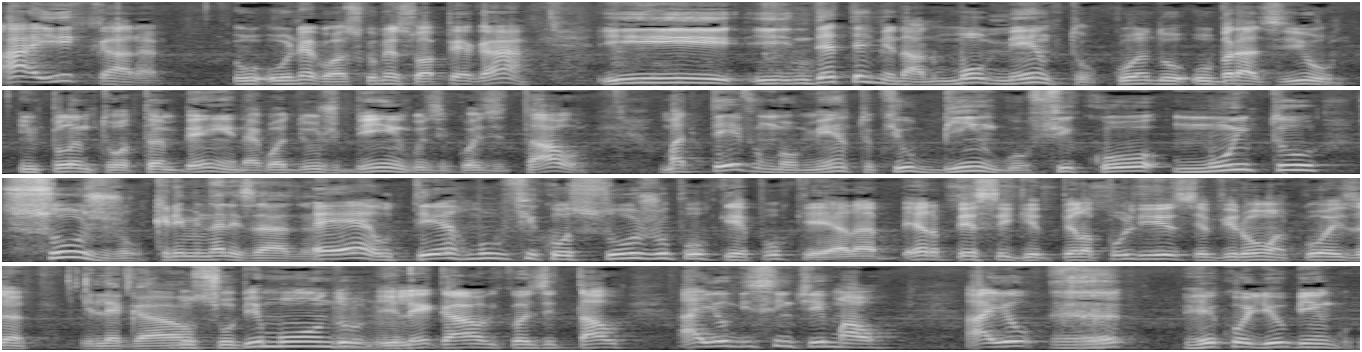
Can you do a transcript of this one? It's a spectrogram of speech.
Aí, cara, o, o negócio começou a pegar e, e em determinado momento, quando o Brasil implantou também negócio dos bingos e coisa e tal, mas teve um momento que o bingo ficou muito sujo. Criminalizado. né? É, o termo ficou sujo por quê? Porque era, era perseguido pela polícia, virou uma coisa Ilegal. do submundo, ilegal e coisa e tal. Aí eu me senti mal. Aí eu recolhi o bingo.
